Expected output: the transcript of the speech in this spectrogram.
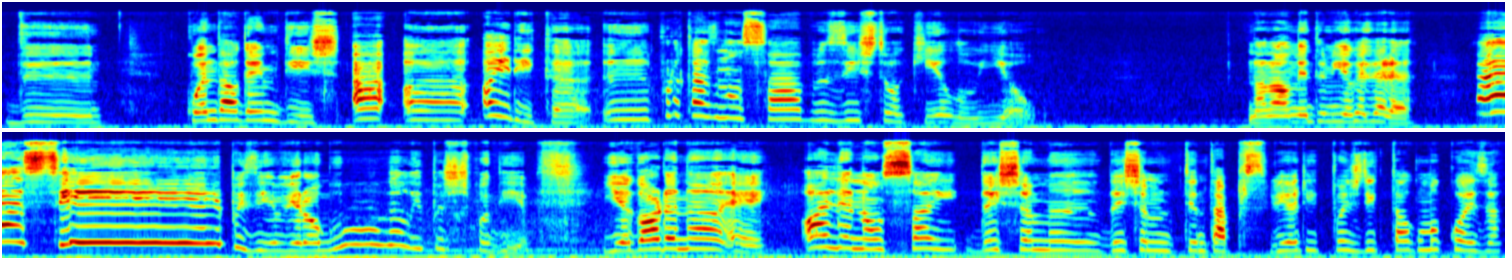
de quando alguém me diz, ah, uh, oh Erika, uh, por acaso não sabes isto ou aquilo? E eu, normalmente a minha coisa era, ah, sim! Depois ia ver ao Google e depois respondia. E agora não, é, olha, não sei, deixa-me deixa tentar perceber e depois digo-te alguma coisa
